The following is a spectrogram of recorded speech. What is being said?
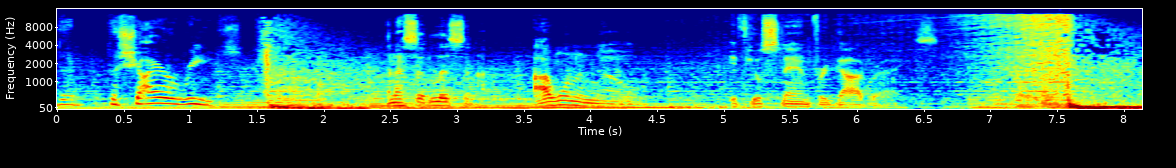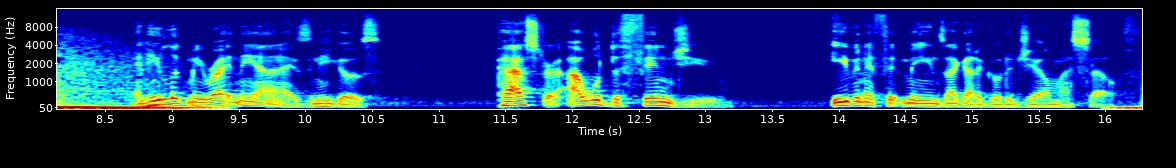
the, the Shire Reeves. And I said, listen, I want to know if you'll stand for God rights. And he looked me right in the eyes and he goes, Pastor, I will defend you even if it means I got to go to jail myself.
